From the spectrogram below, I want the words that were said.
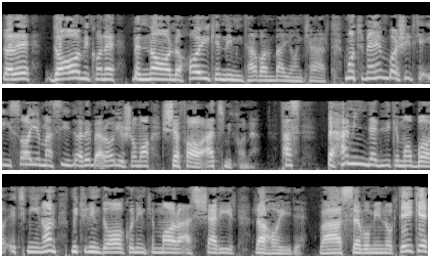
داره دعا می‌کنه به ناله هایی که نمی‌توان بیان کرد. مطمئن باشید که عیسی مسیح داره برای شما شفاعت می‌کنه. پس به همین دلیلی که ما با اطمینان می‌تونیم دعا کنیم که ما را از شریر رهایی ده و سومین نکته ای که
